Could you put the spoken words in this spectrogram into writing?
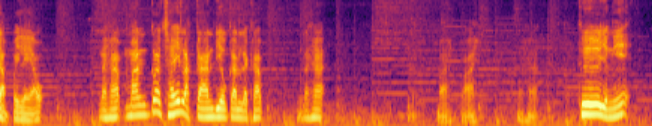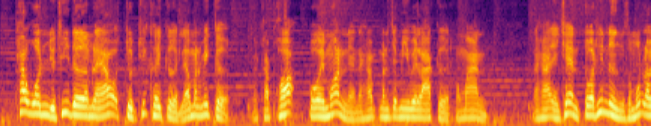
จับไปแล้วนะครับมันก็ใช้หลักการเดียวกันแหละครับนะฮะไปไปนะฮะคืออย่างนี้ถ้าวนอยู่ที่เดิมแล้วจุดที่เคยเกิดแล้วมันไม่เกิด นะครับเพราะโปเกมอนเนี่ยนะครับมันจะมีเวลาเกิดของมันนะฮะอย่างเช่นตัวที่ 1 สมมุติเรา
